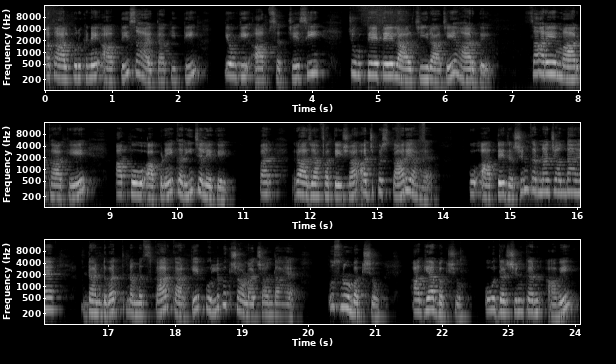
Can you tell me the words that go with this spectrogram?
ਅਕਾਲ ਪੁਰਖ ਨੇ ਆਪ ਦੀ ਸਹਾਇਤਾ ਕੀਤੀ ਕਿਉਂਕਿ ਆਪ ਸੱਚੇ ਸੀ। ਝੂਠੇ ਤੇ ਲਾਲਚੀ ਰਾਜੇ ਹਾਰ ਗਏ। ਸਾਰੇ ਮਾਰ ਖਾ ਕੇ ਆਪੋ ਆਪਣੇ ਘਰੀ ਚਲੇ ਗਏ। ਪਰ ਰਾਜਾ ਫਤਿਹ ਸ਼ਾਹ ਅੱਜ ਪਛਤਾ ਰਿਹਾ ਹੈ। ਉਹ ਆਪ ਦੇ ਦਰਸ਼ਨ ਕਰਨਾ ਚਾਹੁੰਦਾ ਹੈ। ਦੰਡਵਤ ਨਮਸਕਾਰ ਕਰਕੇ ਭੁੱਲ ਬਖਸ਼ਾਉਣਾ ਚਾਹੁੰਦਾ ਹੈ। ਉਸ ਨੂੰ ਬਖਸ਼ੋ, ਆਗਿਆ ਬਖਸ਼ੋ, ਉਹ ਦਰਸ਼ਨ ਕਰਨ ਆਵੇ।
